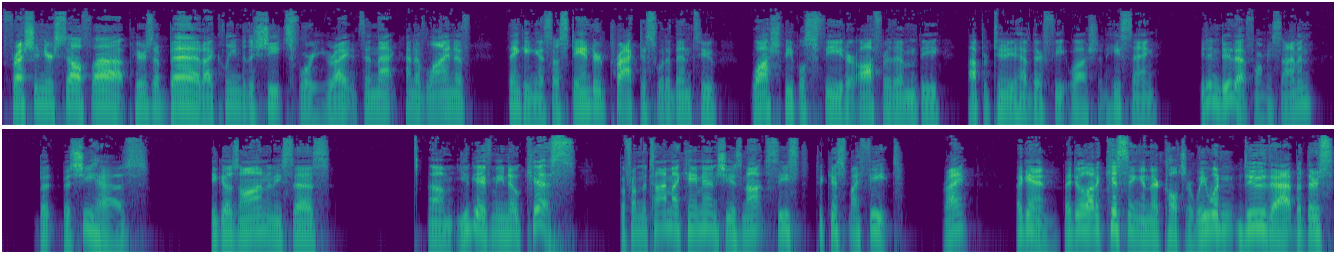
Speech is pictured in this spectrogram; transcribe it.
freshen yourself up. Here's a bed. I cleaned the sheets for you." Right? It's in that kind of line of thinking. And so standard practice would have been to wash people's feet or offer them the opportunity to have their feet washed. And he's saying, You didn't do that for me, Simon, but, but she has. He goes on and he says, um, You gave me no kiss, but from the time I came in, she has not ceased to kiss my feet. Right? Again, they do a lot of kissing in their culture. We wouldn't do that, but there's,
